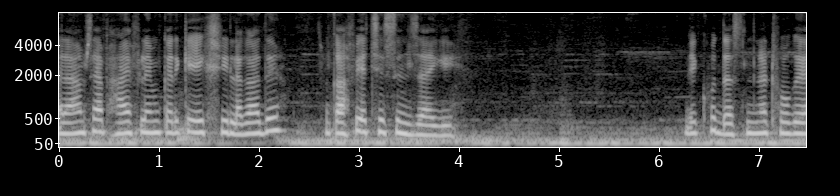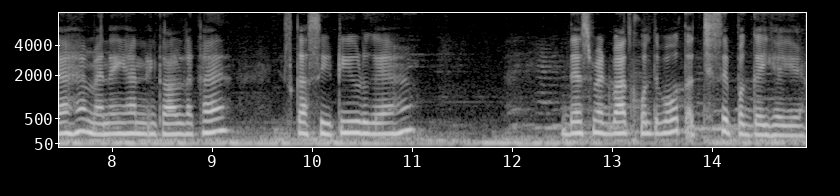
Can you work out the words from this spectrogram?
आराम से आप हाई फ्लेम करके एक सीटी लगा दें। काफ़ी अच्छे सिल जाएगी। देखो, दस मिनट हो गया है, मैंने यहाँ निकाल रखा है। इसका सीटी उड़ गया है। दस मिनट बाद खोलते, बहुत अच्छे से पक गई है ये।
